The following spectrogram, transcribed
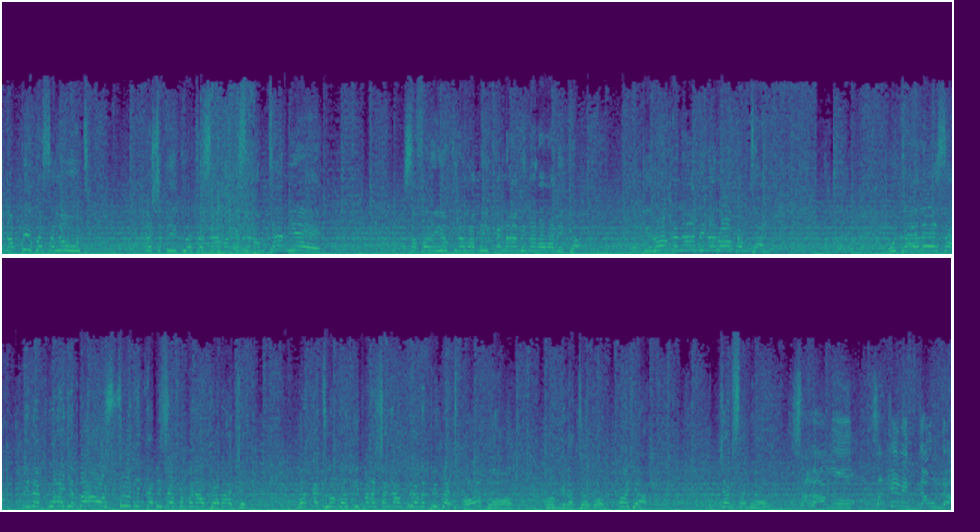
inapigwa salute, mashabiki watazama, akasema mtani ye, safari hii ukilalamika nami nalalamika, ukiroga nami naroga mtani, utaeleza imekuwaje. Bao studi kabisa, fungo nao macho, wakati wa golkipa na shangaa mpira umepigwa tobo, bonge la tobo. Moja. James Samuel. Salamu za Kenneth Kaunda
